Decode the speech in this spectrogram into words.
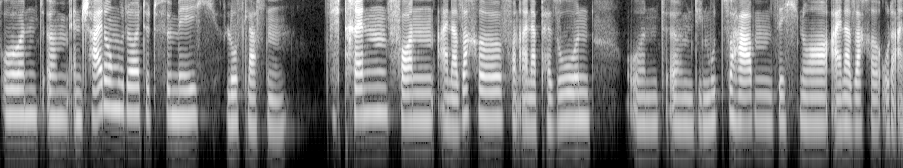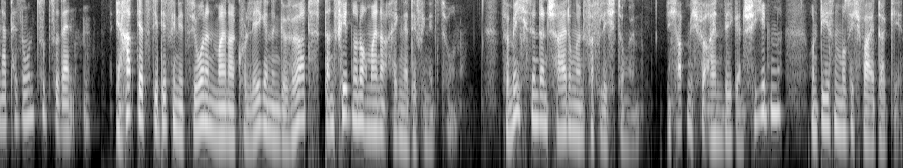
und ähm, Entscheidung bedeutet für mich loslassen, sich trennen von einer Sache, von einer Person und ähm, den Mut zu haben, sich nur einer Sache oder einer Person zuzuwenden. Ihr habt jetzt die Definitionen meiner Kolleginnen gehört, dann fehlt nur noch meine eigene Definition. Für mich sind Entscheidungen Verpflichtungen. Ich habe mich für einen Weg entschieden und diesen muss ich weitergehen.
